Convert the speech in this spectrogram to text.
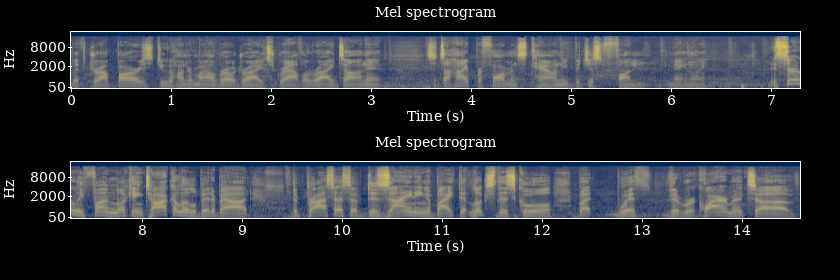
with drop bars, do 100 mile road rides, gravel rides on it. So it's a high performance townie, but just fun mainly. It's certainly fun looking. Talk a little bit about the process of designing a bike that looks this cool, but with the requirements of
